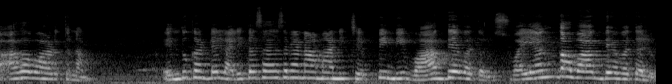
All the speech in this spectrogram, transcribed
బాగా వాడుతున్నాం. ఎందుకంటే లలిత సహస్రనామాన్ని చెప్పింది వాగ్దేవతలు స్వయంగా వాగ్దేవతలు.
